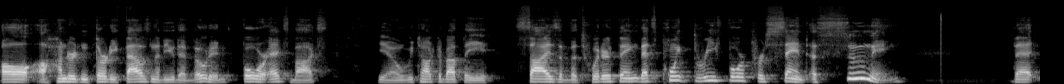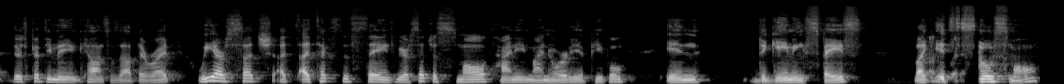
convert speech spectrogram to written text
all 130,000 of you that voted for Xbox. You know, we talked about the size of the Twitter thing. That's 0.34%, assuming that there's 50 million consoles out there, right? We are such, I, I texted saying we are such a small, tiny minority of people in the gaming space. Like it's so small.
